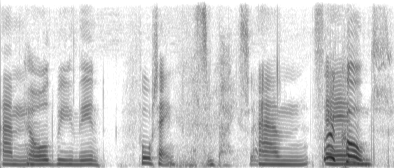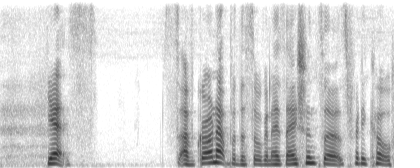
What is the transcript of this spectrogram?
Um, How old were you then? 14. That's amazing. Um, So cool. Yes. I've grown up with this organization, so it's pretty cool.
